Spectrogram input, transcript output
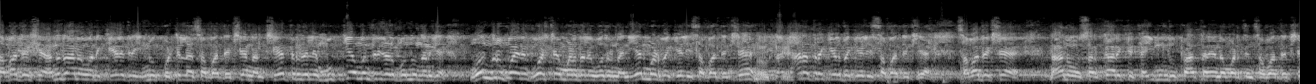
ಸಭಾಧ್ಯಕ್ಷ ಅನುದಾನವನ್ನು ಕೇಳಿದ್ರೆ ಇನ್ನೂ ಕೊಟ್ಟಿಲ್ಲ ಸಭಾಧ್ಯಕ್ಷ ನನ್ನ ಕ್ಷೇತ್ರದಲ್ಲಿ ಮುಖ್ಯಮಂತ್ರಿಗಳು ಬಂದು ನನಗೆ ಒಂದ್ ರೂಪಾಯಿ ಘೋಷಣೆ ಮಾಡದಲ್ಲೇ ಹೋದ್ರೆ ನಾನು ಏನ್ ಮಾಡ್ಬೇಕು ಹೇಳಿ ಸಭಾಧ್ಯಕ್ಷ ಯಾರ ಹತ್ರ ಕೇಳ್ಬೇಕು ಹೇಳಿ ಸಭಾಧ್ಯಕ್ಷ ಸಭಾಧ್ಯಕ್ಷ ನಾನು ಸರ್ಕಾರಕ್ಕೆ ಕೈ ಮುಗಿದು ಪ್ರಾರ್ಥನೆಯನ್ನ ಮಾಡ್ತೀನಿ ಸಭಾಧ್ಯಕ್ಷ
